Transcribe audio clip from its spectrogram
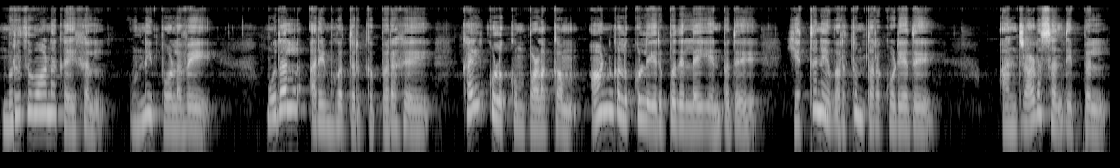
மிருதுவான கைகள் உன்னைப் போலவே. முதல் அறிமுகத்திற்கு பிறகு கை குலுக்கும் பழக்கம் ஆண்களுக்குள் இருப்பதில்லை என்பது எத்தனை வருத்தம் தரக்கூடியது? அன்றாட சந்திப்பில்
